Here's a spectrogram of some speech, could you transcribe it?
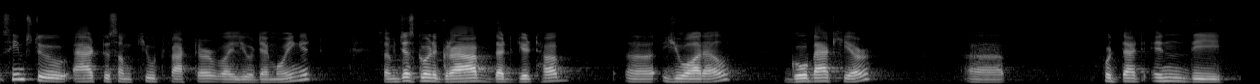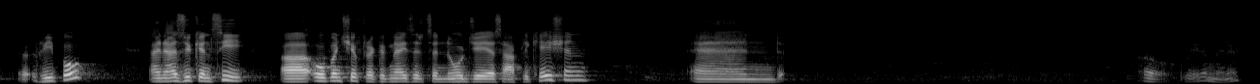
seems to add to some cute factor while you're demoing it. So I'm just going to grab that GitHub uh, URL, go back here, uh, put that in the uh, repo, and as you can see, uh, OpenShift recognizes it's a Node.js application, and oh, wait a minute.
